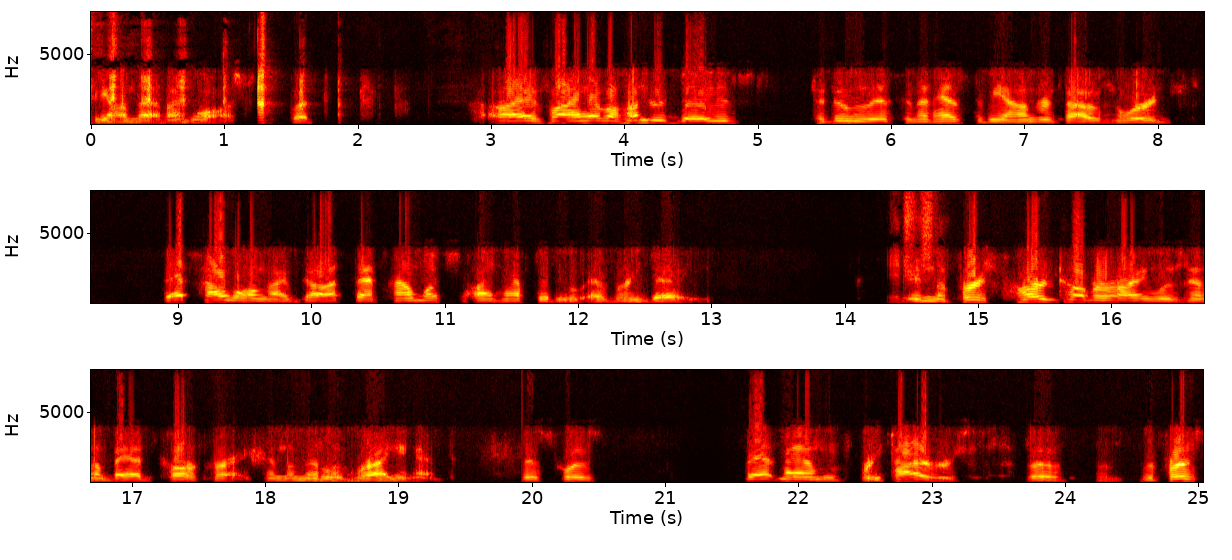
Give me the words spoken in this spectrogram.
Beyond that, I'm lost. But if I have a hundred days to do this, and it has to be a hundred thousand words, that's how long I've got. That's how much I have to do every day. In the first hardcover, I was in a bad car crash in the middle of writing it. This was Batman Retires, the the first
